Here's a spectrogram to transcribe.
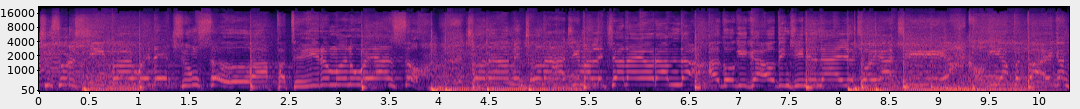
주소를 씨발 왜 대충 써? 아파트 이름은 왜 안 써? 전화하면 전화하지 말랬잖아요 람다. 아 거기가 어딘지는 알려줘야지. 거기 앞에 빨간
